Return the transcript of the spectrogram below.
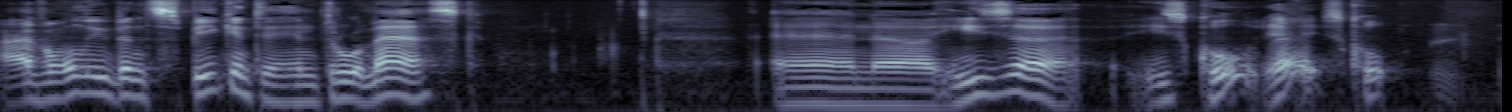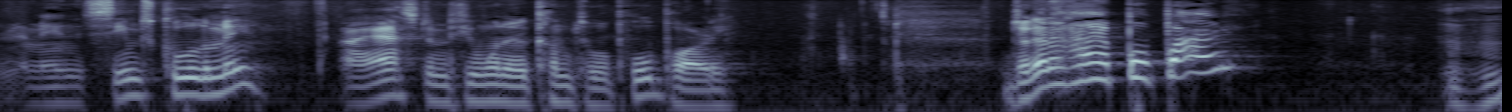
I've only been speaking to him through a mask, and uh, he's uh, he's cool. Yeah, he's cool. I mean, it seems cool to me. I asked him if he wanted to come to a pool party. You're gonna have a pool party? Mm-hmm.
